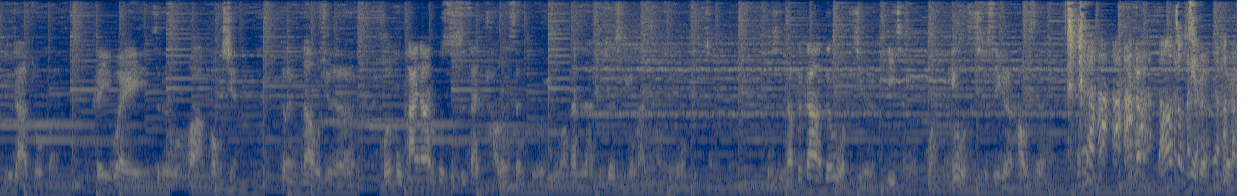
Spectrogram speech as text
艺术家的作法可以为这个文化贡献。对，那我觉得我补拍当然不只是在讨论身体和欲望，但是它的确是一个蛮常出现的主角。就是那跟刚刚跟我自己的历程有关，因为我自己就是一个好色嘛。找到重点。对啊，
